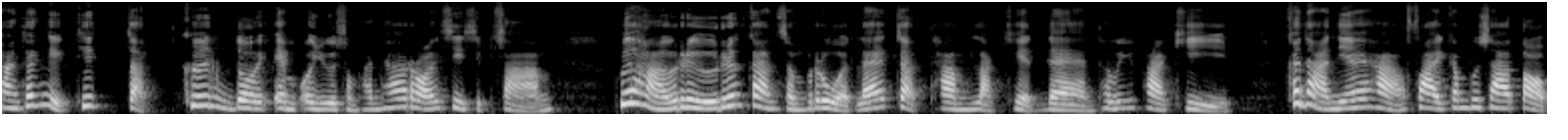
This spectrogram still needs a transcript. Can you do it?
ทางเทคนิคที่จัดขึ้นโดย MOU 2543 เพื่อหารือเรื่องการสำรวจและจัดทำหลักเขตแดนทวิภาคี ขณะนี้ค่ะฝ่ายกัมพูชาตอบ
